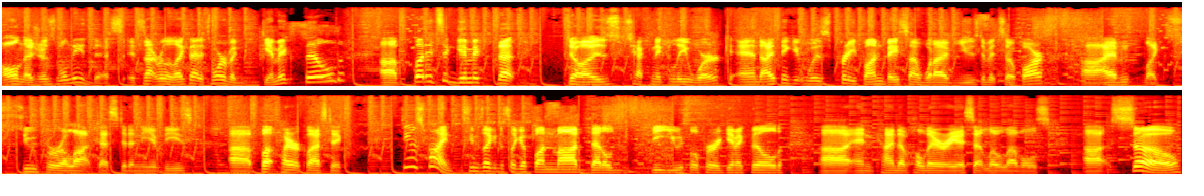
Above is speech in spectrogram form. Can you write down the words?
all Nezhas will need this. It's not really like that. It's more of a gimmick build, uh, but it's a gimmick that does technically work, and I think it was pretty fun based on what I've used of it so far. Uh, I haven't like super a lot tested any of these, uh, but Pyroclastic seems fine. Seems like just like a fun mod that'll be useful for a gimmick build uh, and kind of hilarious at low levels. Uh, so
